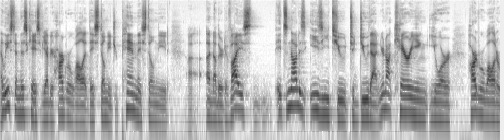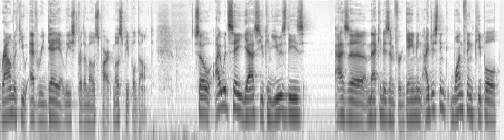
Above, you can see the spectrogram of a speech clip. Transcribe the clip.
at least in this case, if you have your hardware wallet, they still need your PIN, they still need uh, another device. It's not as easy to to do that. You're not carrying your hardware wallet around with you every day, at least for the most part. Most people don't. So I would say yes, you can use these as a mechanism for gaming. I just think one thing people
